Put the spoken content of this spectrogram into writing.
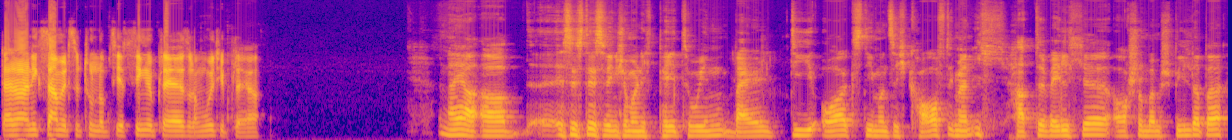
Da hat ja nichts damit zu tun, ob es jetzt Singleplayer ist oder Multiplayer. Naja, äh, es ist deswegen schon mal nicht Pay to Win, weil die Orks, die man sich kauft, ich meine, ich hatte welche auch schon beim Spiel dabei,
